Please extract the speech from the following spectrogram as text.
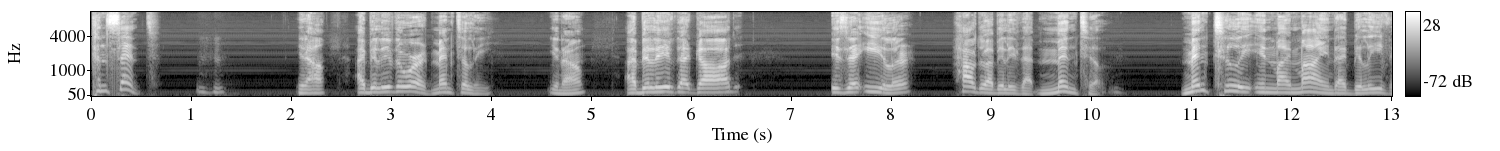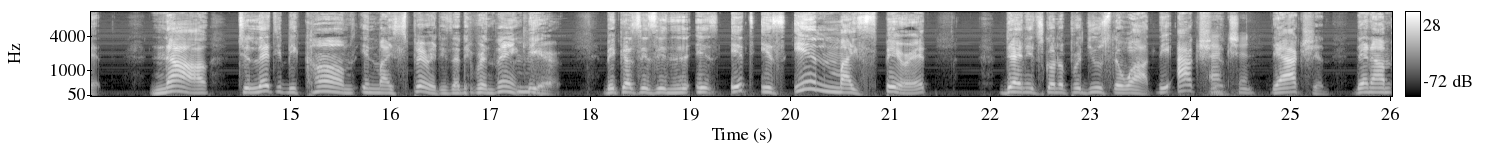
consent. Mhm. You know, I believe the word mentally. You know, I believe that God is a healer. How do I believe that? Mental. Mentally in my mind, I believe it. Now, to let it become in my spirit is a different thing here. Because it's in, is, it is in my spirit, then it's going to produce the what? The action. Action. The action. Then I'm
